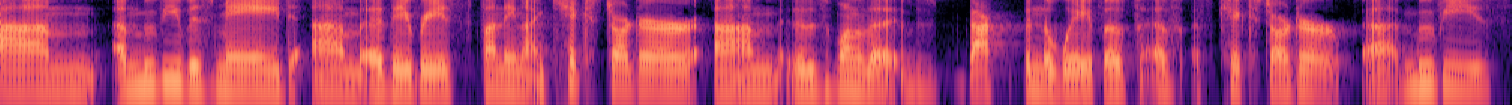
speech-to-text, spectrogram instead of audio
um, a movie was made. Um, they raised funding on Kickstarter. Um, it was one of the, it was back in the wave of, of, of Kickstarter uh, movies.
